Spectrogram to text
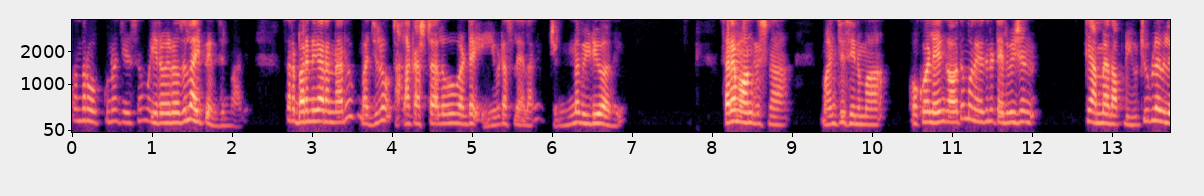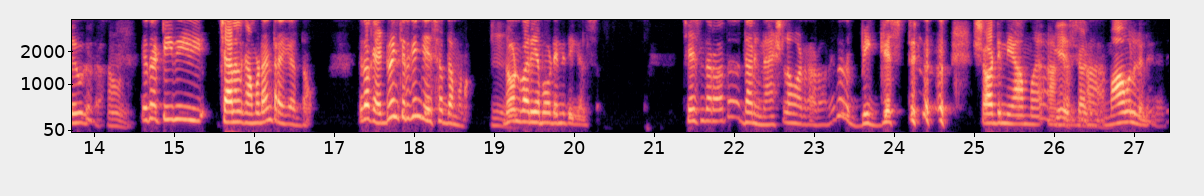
అందరం ఒప్పుకున్నా చేసాం ఇరవై రోజుల్లో అయిపోయింది సినిమా అది. సరే భరణి గారు అన్నారు మధ్యలో చాలా కష్టాలు అంటే ఏమిటి అసలు ఎలా? చిన్న వీడియో అది. సరే మోహన్ కృష్ణ మంచి సినిమా. ఒకవేళ ఏం కావద్దు మనం ఏదైనా టెలివిజన్కి అమ్మేది. అప్పుడు యూట్యూబ్లో లేవు కదా. ఏదైనా టీవీ ఛానల్కి అమ్మడానికి ట్రై చేద్దాం. ఏదో ఒక అడ్వెంచర్ కింద చేసేద్దాం మనం. Don't worry about anything else చేసిన తర్వాత దానికి నేషనల్ అవార్డు రావడం అనేది బిగ్గెస్ట్ షార్ట్ ఇన్ ది మామూలుగా లేదు అది.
